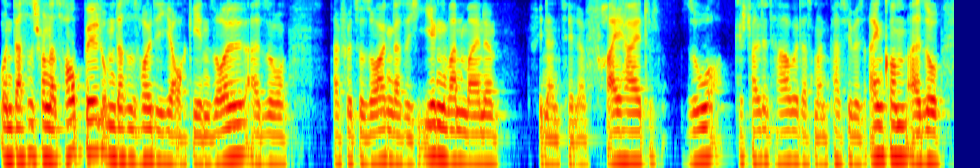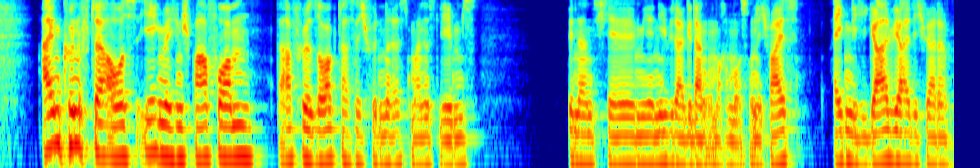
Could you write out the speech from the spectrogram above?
Und das ist schon das Hauptbild, um das es heute hier auch gehen soll. Also dafür zu sorgen, dass ich irgendwann meine finanzielle Freiheit so gestaltet habe, dass mein passives Einkommen, also Einkünfte aus irgendwelchen Sparformen, dafür sorgt, dass ich für den Rest meines Lebens finanziell mir nie wieder Gedanken machen muss. Und ich weiß, eigentlich egal wie alt ich werde,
